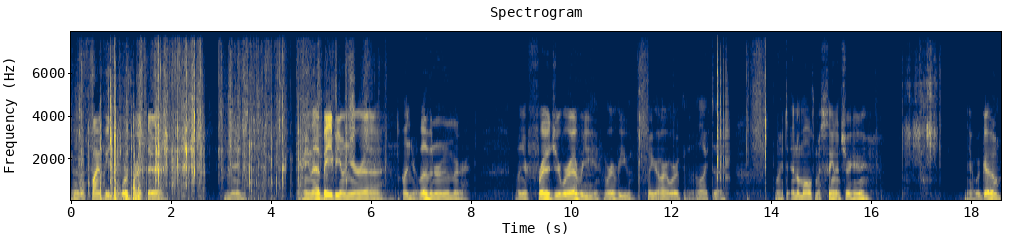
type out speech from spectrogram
that is a fine piece of work right there. Hang that baby on your uh, on your living room or on your fridge or wherever you wherever you put your artwork. I like to I like to end them all with my signature here. There we go.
